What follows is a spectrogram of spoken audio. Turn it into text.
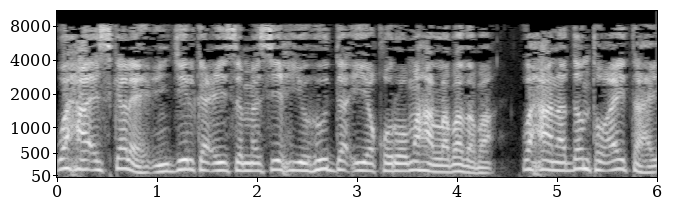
Waxaa iska leh injiilka ciise masiix yuhuudda iyo quruumaha labadaba. Waxaana dantu ay tahay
